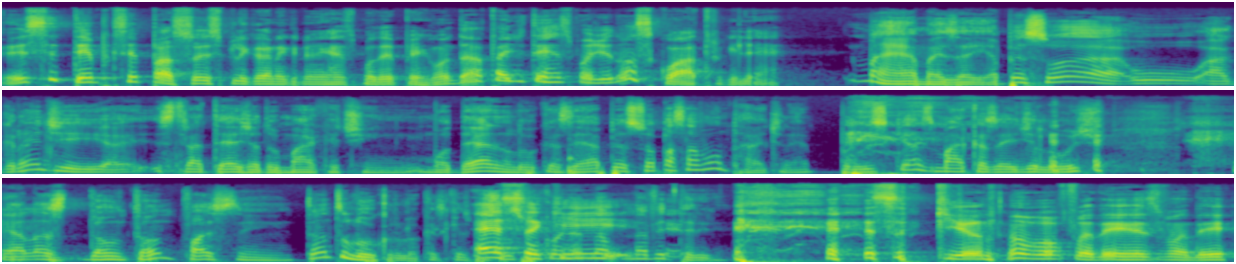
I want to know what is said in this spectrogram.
Esse tempo que você passou explicando que não ia responder pergunta, dá pra ter respondido umas quatro, Guilherme. É, mas aí a pessoa, o, a grande estratégia do marketing moderno, Lucas, é a pessoa passar vontade, né? Por isso que as marcas aí de luxo, elas dão tanto, fazem tanto lucro, Lucas, que as pessoas Essa aqui- na, na vitrine. Essa aqui eu não vou poder responder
